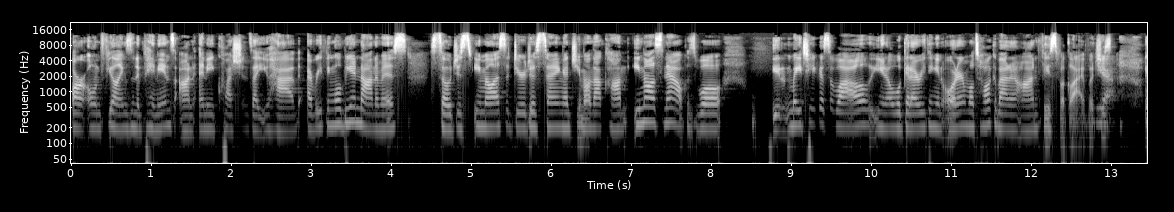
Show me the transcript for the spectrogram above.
our own feelings and opinions on any questions that you have. Everything will be anonymous. So just email us at dearjustsaying at gmail.com. Email us now because we'll, it may take us a while. You know, we'll get everything in order and we'll talk about it on Facebook Live, which Yeah. is Which I'm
